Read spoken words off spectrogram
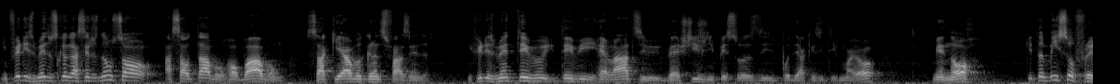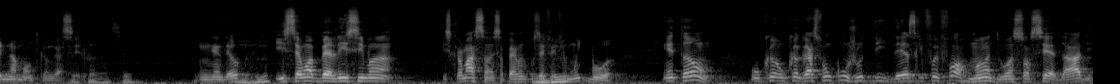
Infelizmente, os cangaceiros não só assaltavam, roubavam, saqueavam grandes fazendas. Infelizmente, teve, teve relatos e vestígios de pessoas de poder aquisitivo maior, menor, que também sofreram na mão do cangaceiro. Entendeu? Uhum. Isso é uma belíssima exclamação. Essa pergunta que você uhum. fez foi muito boa. Então, o, o cangaço foi um conjunto de ideias que foi formando uma sociedade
